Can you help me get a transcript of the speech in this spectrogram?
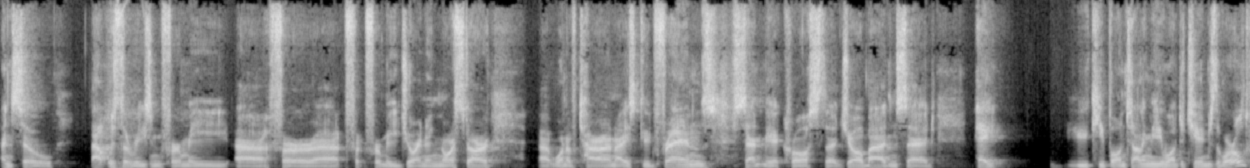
And so that was the reason for me uh, for, uh, for for me joining North Star uh, one of Tara and I's good friends sent me across the job ad and said, "Hey, you keep on telling me you want to change the world.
